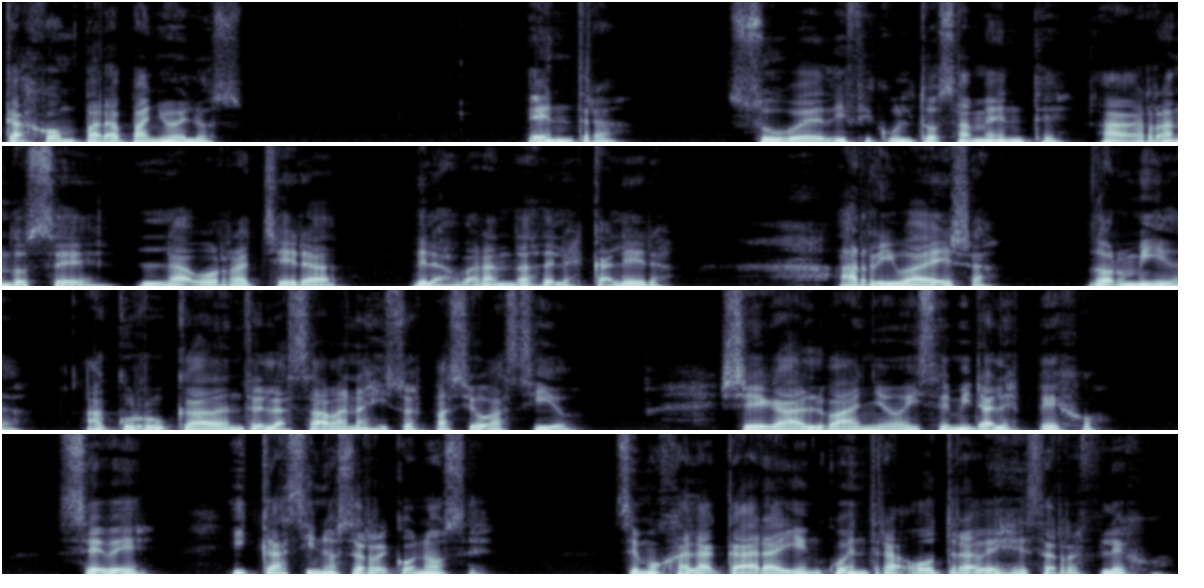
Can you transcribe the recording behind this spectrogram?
Cajón para pañuelos. Entra, sube dificultosamente, agarrándose la borrachera de las barandas de la escalera. Arriba ella, dormida, acurrucada entre las sábanas y su espacio vacío. Llega al baño y se mira al espejo. Se ve, y casi no se reconoce. Se moja la cara y encuentra otra vez ese reflejo.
